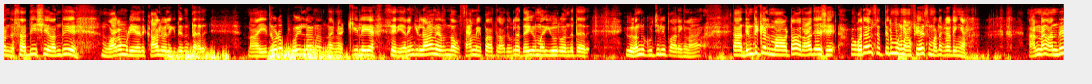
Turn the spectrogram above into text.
வந்த சதீஷ் வந்து வர முடியாது கால் வலிக்குதுன்ட்டாரு நான் இதோட போயிடலான்னு இருந்தாங்க கீழேயே சரி இறங்கிடலான்னு இருந்தோம் சாமியை பார்த்துட்டு. அதுக்குள்ளே தெய்வம் மாதிரி இவர் வந்துட்டார். இவர் வந்து குஜிலி பாருங்களாம் நான் திண்டுக்கல் மாவட்டம் ராஜேஷ். ஒரே நிமிஷம் திரும்ப நான் ஃபேஸ் மட்டும் கேட்டீங்க. அண்ணன் வந்து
